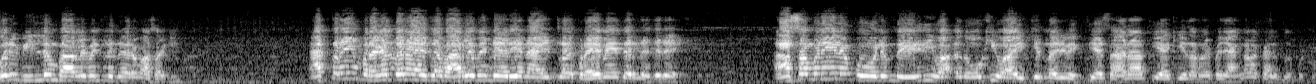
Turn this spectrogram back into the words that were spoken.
ഒരു ബില്ലും പാർലമെന്റിൽ ഇതുവരെ പാസ്സാക്കി അത്രയും പ്രഗത്ഭനായിട്ടുള്ള പാർലമെന്റേറിയനായിട്ടുള്ള പ്രേമേന്ദ്രനെതിരെ അസംബ്ലിയിൽ പോലും എഴുതി നോക്കി വായിക്കുന്ന ഒരു വ്യക്തിയെ സ്ഥാനാർത്ഥിയാക്കി എന്ന് പറഞ്ഞപ്പോൾ ഞങ്ങളൊക്കെ അത്ഭുതപ്പെട്ടു.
